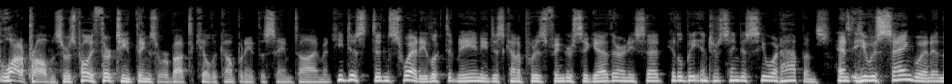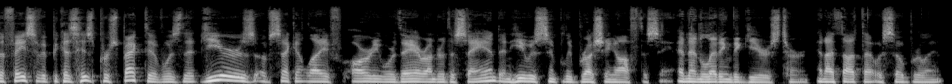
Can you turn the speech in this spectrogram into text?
a lot of problems. There was probably 13 things that were about to kill the company at the same time. And he just didn't sweat. He looked at me and he just kind of put his fingers together and he said, it'll be interesting to see what happens. And he was sanguine in the face of it because his perspective was that years of Second Life already were there under the sand and he was simply brushing off the sand and then letting the gears turn. And I thought that was so brilliant.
